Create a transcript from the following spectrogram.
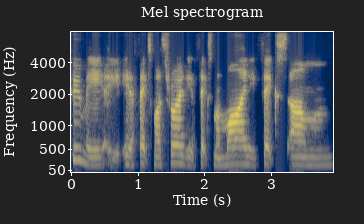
to me. It affects my throat, it affects my mind, it affects um,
